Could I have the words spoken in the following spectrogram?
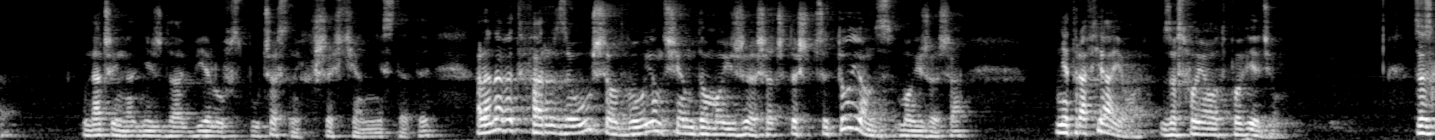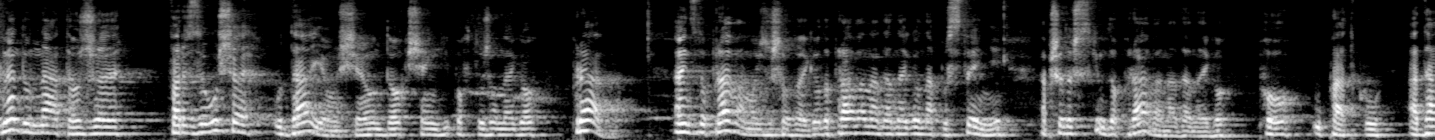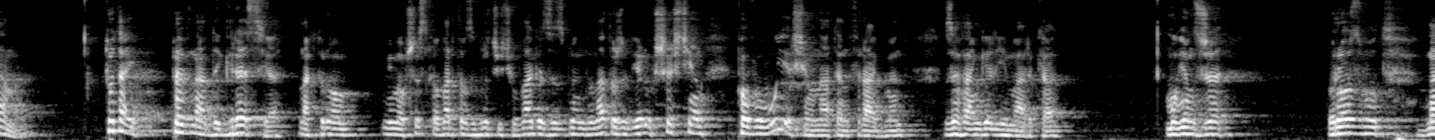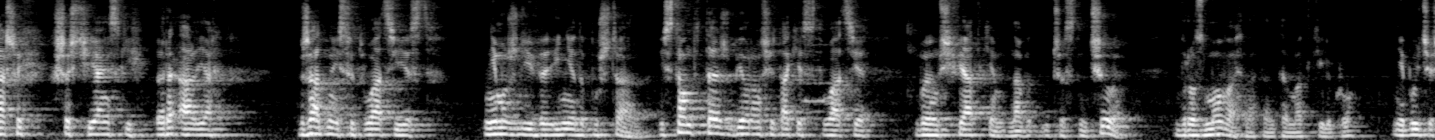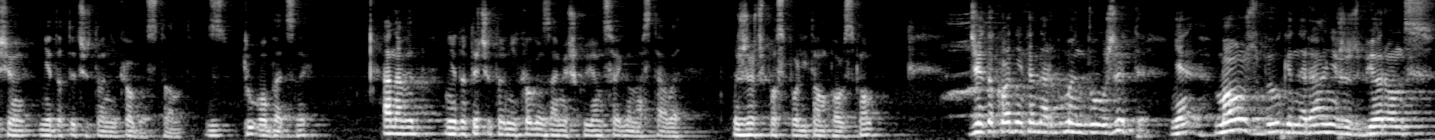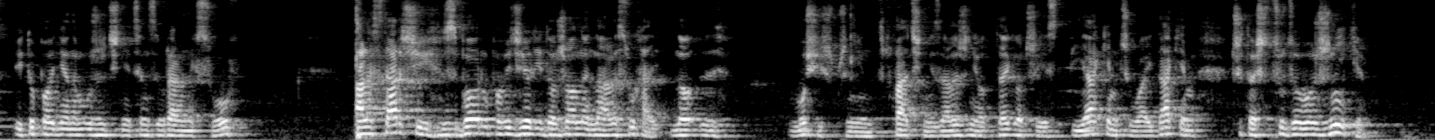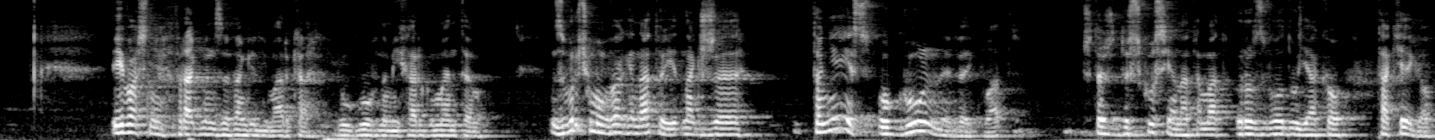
inaczej niż dla wielu współczesnych chrześcijan, niestety, ale nawet faryzeusze, odwołując się do Mojżesza, czy też cytując Mojżesza, nie trafiają za swoją odpowiedzią. Ze względu na to, że faryzeusze udają się do księgi powtórzonego prawa. A więc do prawa mojżeszowego, do prawa nadanego na pustyni, a przede wszystkim do prawa nadanego po upadku Adama. Tutaj pewna dygresja, na którą mimo wszystko warto zwrócić uwagę ze względu na to, że wielu chrześcijan powołuje się na ten fragment z Ewangelii Marka, mówiąc, że rozwód w naszych chrześcijańskich realiach w żadnej sytuacji jest niemożliwy i niedopuszczalny. I stąd też biorą się takie sytuacje, byłem świadkiem, nawet uczestniczyłem w rozmowach na ten temat kilku. Nie bójcie się, nie dotyczy to nikogo stąd, z tu obecnych, a nawet nie dotyczy to nikogo zamieszkującego na stałe Rzeczpospolitą Polską, gdzie dokładnie ten argument był użyty. Nie? Mąż był generalnie rzecz biorąc, i tu powinienem użyć niecenzuralnych słów, ale starsi zboru powiedzieli do żony, no ale słuchaj, no y, musisz przy nim trwać, niezależnie od tego, czy jest pijakiem, czy łajdakiem, czy też cudzołożnikiem. I właśnie fragment z Ewangelii Marka był głównym ich argumentem. Zwróćmy uwagę na to jednak, że to nie jest ogólny wykład, czy też dyskusja na temat rozwodu jako takiego.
